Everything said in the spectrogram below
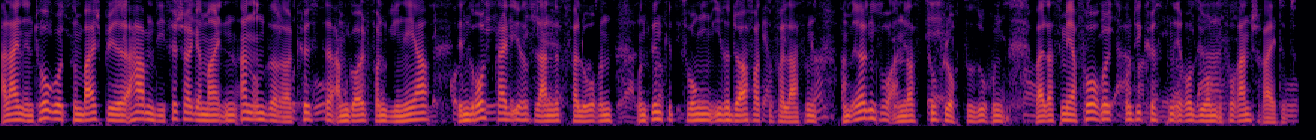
Allein in Togo zum Beispiel haben die Fischergemeinden an unserer Küste am Golf von Guinea den Großteil ihres Landes verloren und sind gezwungen, ihre Dörfer zu verlassen, um irgendwo anders Zuflucht zu suchen, weil das Meer vorrückt und die Küstenerosion voranschreitet.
